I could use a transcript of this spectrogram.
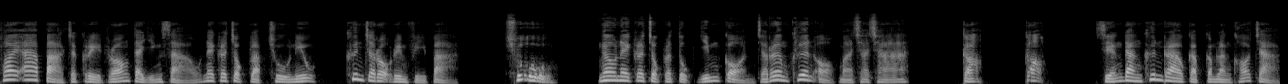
พลอยอ้าปากจะกรีดร้องแต่หญิงสาวในกระจกกลับชูนิ้ว ขึ้นจะโรริมฝีปากชูเงาในกระจกกระตุกยิ้มก่อนจะเริ่มเคลื่อนออกมาช้าๆเกาะเกาะเสียงดังขึ้นราวกับกำลังเคาะจาก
